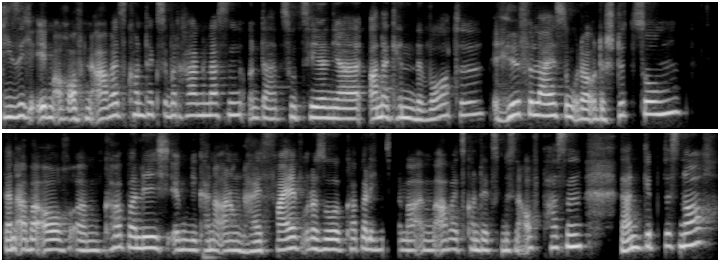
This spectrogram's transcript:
Die sich eben auch auf den Arbeitskontext übertragen lassen. Und dazu zählen ja anerkennende Worte, Hilfeleistung oder Unterstützung, dann aber auch ähm, körperlich, irgendwie, keine Ahnung, ein High Five oder so. Körperlich muss man immer im Arbeitskontext ein bisschen aufpassen. Dann gibt es noch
